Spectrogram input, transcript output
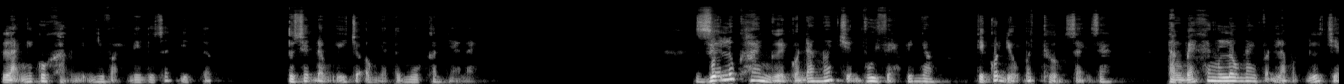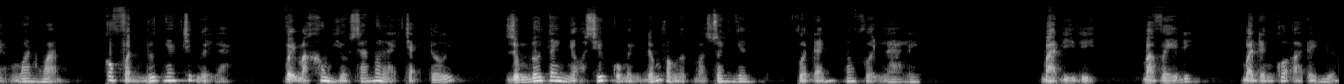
Lại nghe cô khẳng định như vậy nên tôi rất yên tâm. Tôi sẽ đồng ý cho ông nhà tôi mua căn nhà này. Giữa lúc hai người còn đang nói chuyện vui vẻ với nhau, Thì có điều bất thường xảy ra. Thằng bé Khang lâu nay vẫn là một đứa trẻ ngoan ngoãn có phần nhút nhát trước người lạ. Vậy mà không hiểu sao nó lại chạy tới, Dùng đôi tay nhỏ xíu của mình đấm vào ngực bà doanh nhân Vừa đánh nó vừa la lên. Bà đi đi, Bà về đi, Bà đừng có ở đấy nữa,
